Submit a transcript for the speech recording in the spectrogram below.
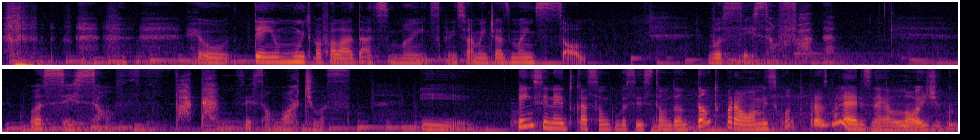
eu tenho muito para falar das mães, principalmente as mães solo. Vocês são foda. Vocês são foda. Vocês são ótimas. E pense na educação que vocês estão dando tanto para homens quanto para as mulheres, né? Lógico.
